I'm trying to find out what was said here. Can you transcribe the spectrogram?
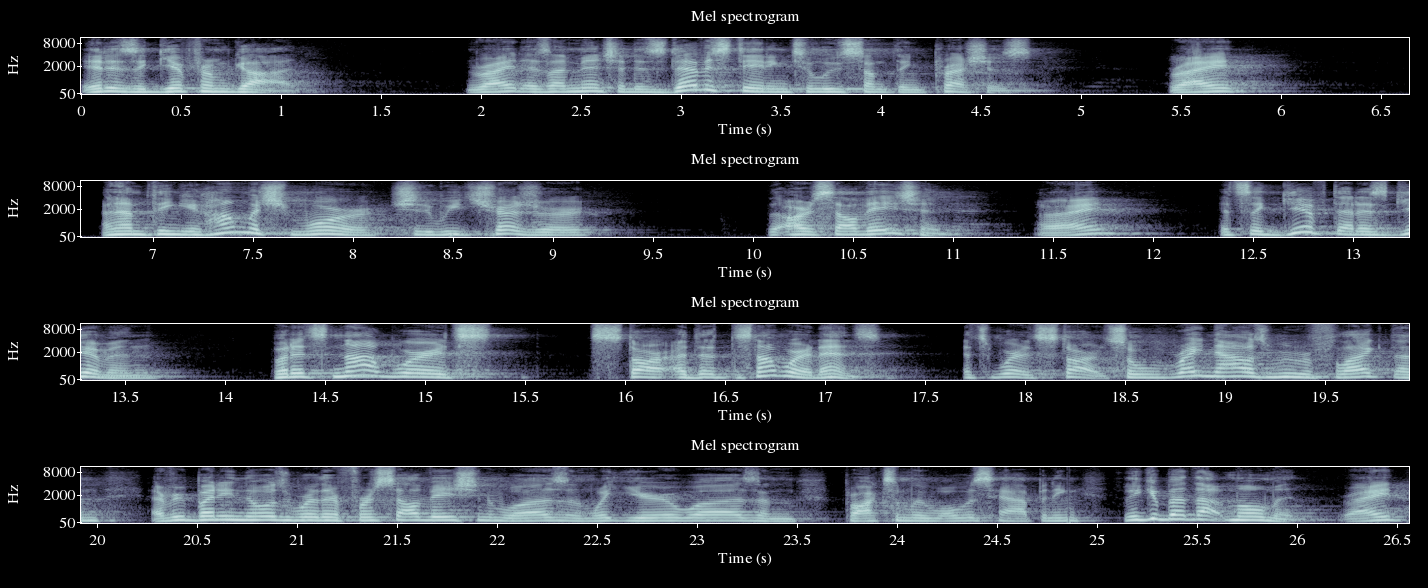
It is a gift from God. Right? As I mentioned, it's devastating to lose something precious. Right? And I'm thinking, how much more should we treasure our salvation? All right? It's a gift that is given, but it's not where it's start. Uh, it's not where it ends. It's where it starts. So right now, as we reflect, and everybody knows where their first salvation was and what year it was and approximately what was happening. Think about that moment, right?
